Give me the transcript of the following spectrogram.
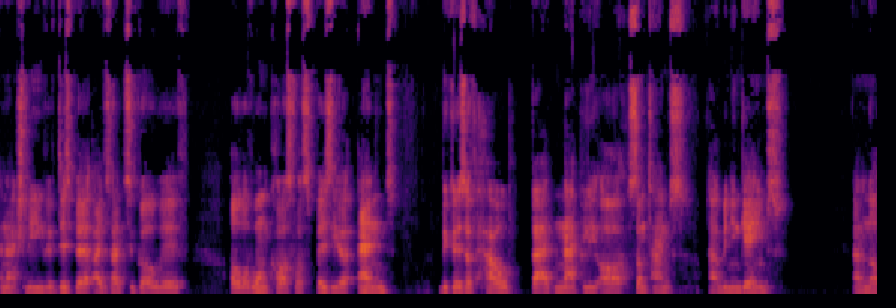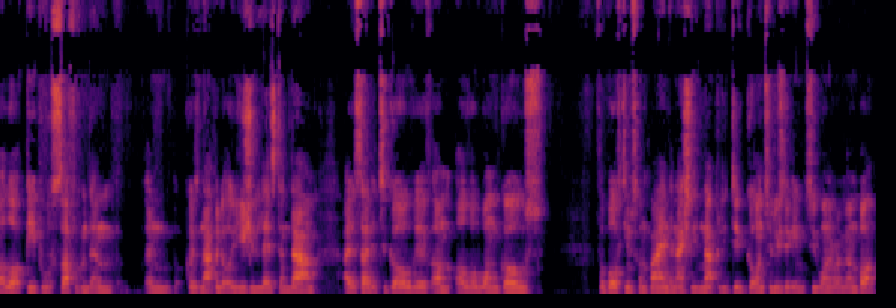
And actually with this bet I decided to go with over one card for Spezia and because of how bad Napoli are sometimes at winning games, and I know a lot of people suffer from them, and because Napoli usually lets them down, I decided to go with um, over one goals for both teams combined, and actually Napoli did go on to lose the game 2-1, I remember.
